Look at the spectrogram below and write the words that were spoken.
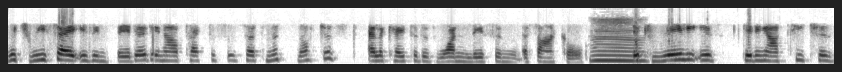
which we say is embedded in our practices. So it's not, not just allocated as one lesson a cycle. Mm. It really is getting our teachers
